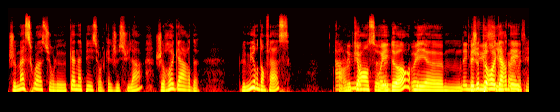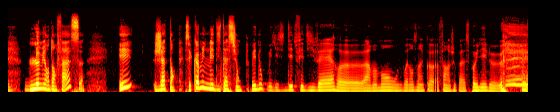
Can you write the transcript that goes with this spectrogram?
je m'assois sur le canapé sur lequel je suis là, je regarde le mur d'en face, Ah, en l'occurrence euh, Oui, dehors, oui. mais euh, je peux ici, hein, regarder même, le mur d'en face et j'attends. C'est comme une méditation. Mais donc, mais les idées de faits divers, euh, à un moment où on voit dans un corps, enfin, je vais pas spoiler le, Oui.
